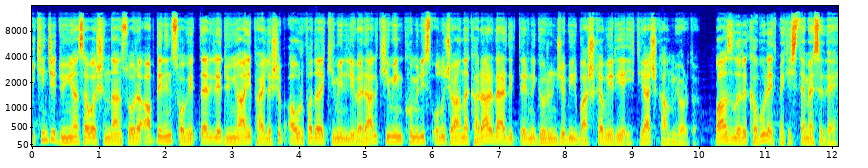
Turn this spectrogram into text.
İkinci Dünya Savaşı'ndan sonra Abde'nin Sovyetler ile dünyayı paylaşıp Avrupa'da kimin liberal kimin komünist olacağına karar verdiklerini görünce bir başka veriye ihtiyaç kalmıyordu. Bazıları kabul etmek istemese de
